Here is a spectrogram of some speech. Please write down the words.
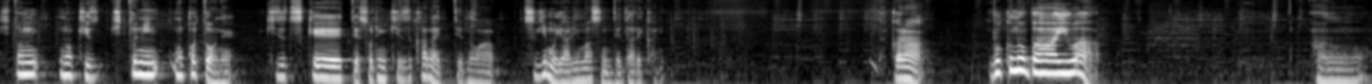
人の人にのことをね傷つけてそれに気づかないっていうのは次もやりますんで誰かに。だから僕の場合はあの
